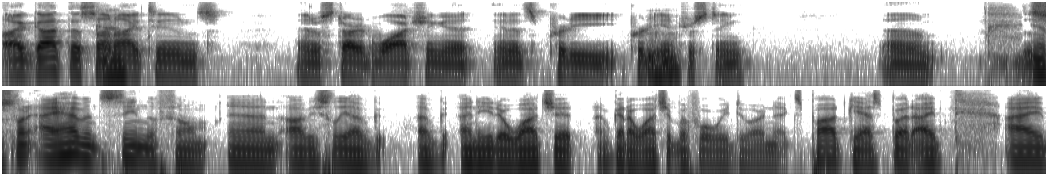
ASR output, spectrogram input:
I got this on Okay. iTunes and have started watching it, and it's pretty pretty Mm-hmm. interesting. Um, the It's s- funny. I haven't seen the film, and obviously, I've, I've I need to watch it. I've got to watch it before we do our next podcast. But I, I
